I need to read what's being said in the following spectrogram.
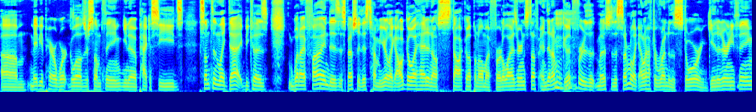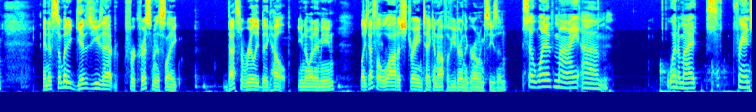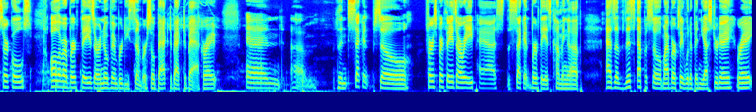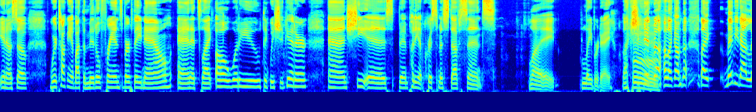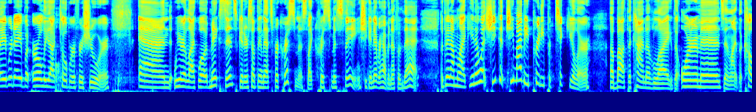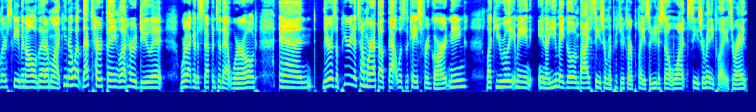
um, maybe a pair of work gloves or something, you know, a pack of seeds, something like that. Because what I find is, especially this time of year, like I'll go ahead and I'll stock up on all my fertilizer and stuff, and then I'm good for the most of the summer. Like I don't have to run to the store and get it or anything. And if somebody gives you that for Christmas, like that's a really big help. You know what I mean? Like that's a lot of strain taken off of you during the growing season. so one of my um one of my friend circles. All of our birthdays are november december so back to back to back right? And um the second so first birthday is already passed. The second birthday is coming up. As of this episode my birthday would have been yesterday right? You know so we're talking about the middle friend's birthday now and it's like oh what do you think we should get her? And she has been putting up christmas stuff since like Labor Day. Like, you know, like I'm not like maybe not Labor Day, but early October for sure. And we were like, well, it makes sense get her something that's for Christmas, like Christmas thing. She can never have enough of that. But then I'm like, you know what? She could she might be pretty particular about the kind of like the ornaments and like the color scheme and all of that. I'm like, you know what? That's her thing. Let her do it. We're not going to step into that world. And there is a period of time where I thought that was the case for gardening. Like you really, I mean, you know, you may go and buy seeds from a particular place, so you just don't want seeds from any place, right?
